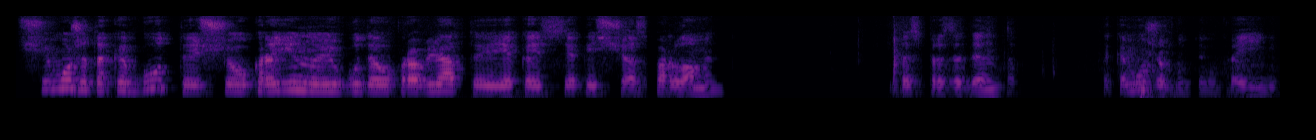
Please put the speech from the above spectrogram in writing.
чи може таке бути, що Україною буде управляти якийсь, якийсь час парламент без президента? Таке може бути в Україні?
